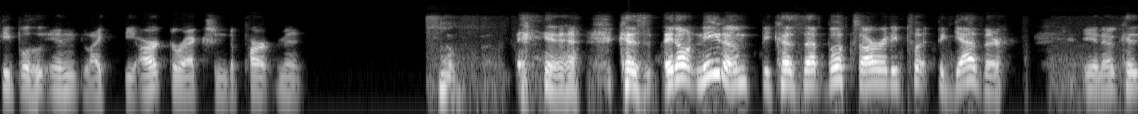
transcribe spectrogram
people who in like the art direction department because they don't need them because that book's already put together you know because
